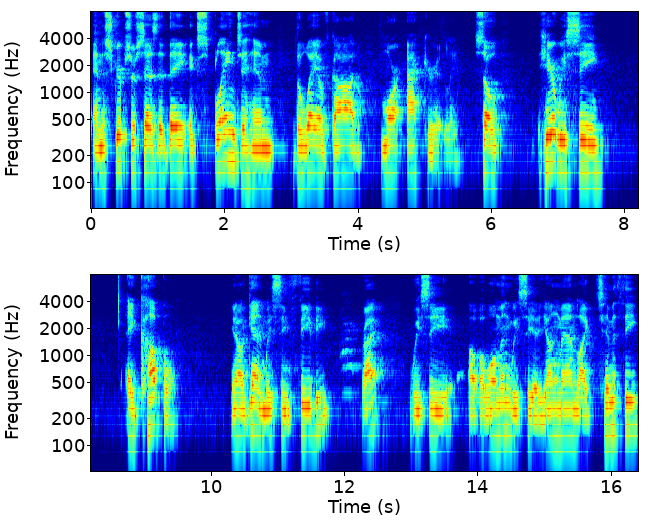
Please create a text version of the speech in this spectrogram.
and the scripture says that they explained to him the way of God more accurately. So here we see a couple. You know, again, we see Phoebe, right? We see a, a woman, we see a young man like Timothy.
